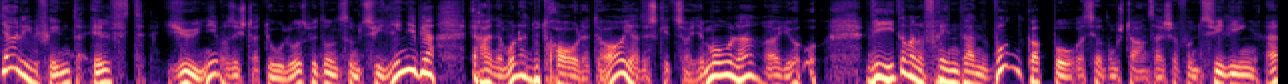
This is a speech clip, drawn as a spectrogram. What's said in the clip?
Ja, liebe Freunde, der 11. Juni, was ist da los mit unserem Zwilling? Ich bin, er hat einmal einen neutralen da, ja, das geht so einmal, ah, ja. Wieder, wenn ein Freund an Wund geboren ist, unter dem Sternzeichen vom Zwilling, hein?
